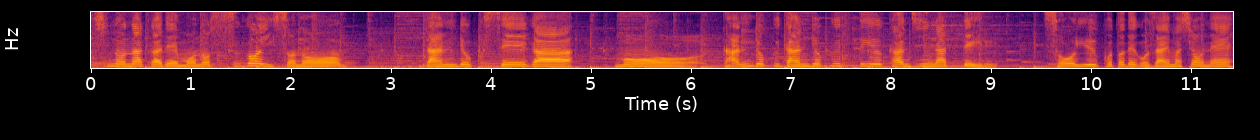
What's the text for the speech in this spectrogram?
口の中でものすごいその弾力性がもう弾力弾力っていう感じになっている。そういうことでございましょうね。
